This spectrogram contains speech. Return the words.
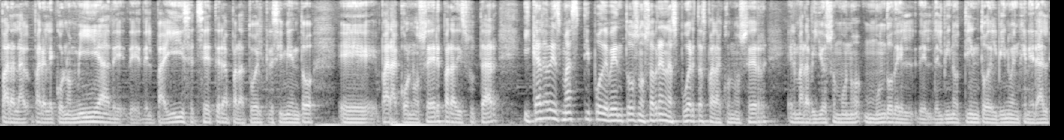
para, la, para la economía del país, etcétera, para todo el crecimiento, eh, para conocer, para disfrutar. Y cada vez más tipo de eventos nos abren las puertas para conocer el maravilloso mundo del, vino tinto, del vino en general.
